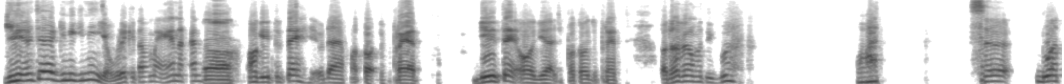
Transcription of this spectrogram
Gini aja gini gini ya udah kita mah enak kan? Oh, oh gitu teh. Ya udah foto jepret gini teh. Oh dia foto jepret padahal dalam hati gue what? Se buat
